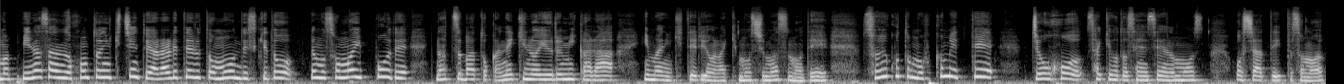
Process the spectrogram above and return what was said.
まあ、皆さん本当にきちんとやられてると思うんですけどでもその一方で夏場とかね気の緩みから今に来てるような気もしますのでそういうことも含めて情報先ほど先生のもおっしゃっていたその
